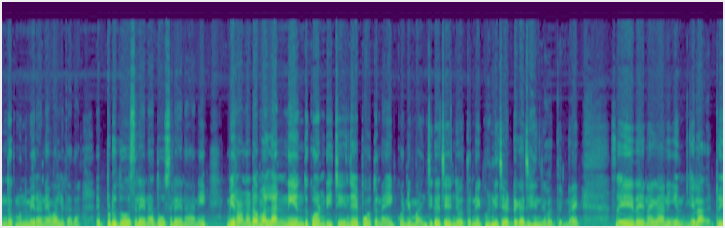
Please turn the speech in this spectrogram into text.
ఇంతకుముందు మీరు అనేవాళ్ళు కదా ఎప్పుడు దోశలైనా దోశలైనా అని. మీరు అనడం వల్ల అన్నీ ఎందుకోండి చేంజ్ అయిపోతున్నాయి. కొన్ని మంచిగా చేంజ్ అవుతున్నాయి కొన్ని చెడ్డగా చేంజ్ అవుతున్నాయి. సో ఏదైనా కానీ ఇలా ట్రీ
